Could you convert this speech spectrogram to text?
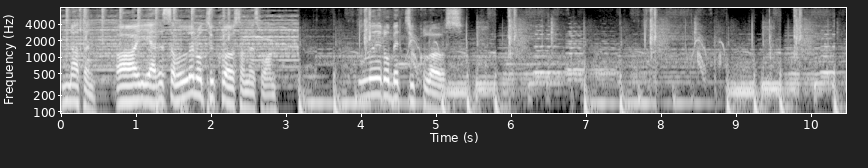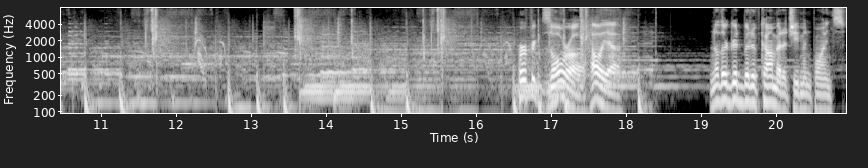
Nothing. Oh yeah, this is a little too close on this one A little bit too close. Perfect Zulrah. hell yeah. Another good bit of combat achievement points.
